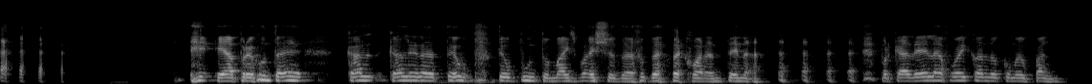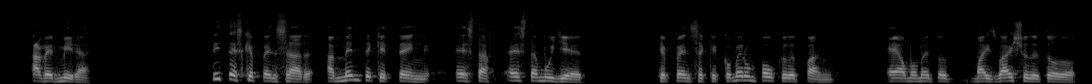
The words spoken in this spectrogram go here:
e, e a pregunta é cal, cal era teu, teu punto máis baixo da, da, da cuarentena? Porque Adela foi cando comeu pan. A ver, mira, ti tens que pensar a mente que ten esta, esta muller que pensa que comer un pouco de pan é o momento máis baixo de todo,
